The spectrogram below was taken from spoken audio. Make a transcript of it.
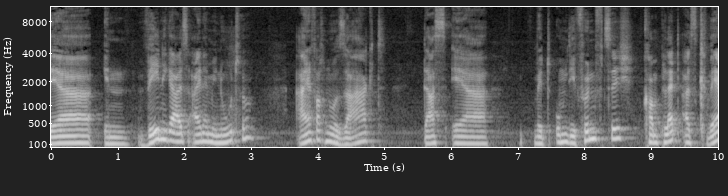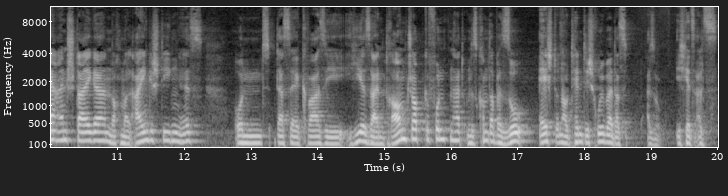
der in weniger als einer Minute einfach nur sagt, dass er mit um die 50 komplett als Quereinsteiger nochmal eingestiegen ist und dass er quasi hier seinen Traumjob gefunden hat. Und es kommt aber so echt und authentisch rüber, dass also ich jetzt als,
